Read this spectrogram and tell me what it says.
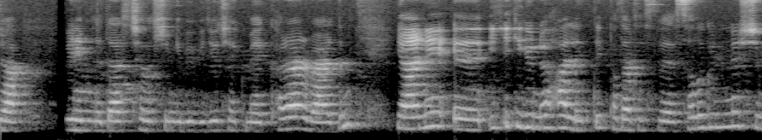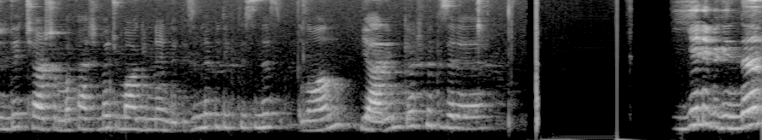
Boyunca benimle ders çalışın gibi video çekmeye karar verdim. Yani e, ilk iki günü hallettik. Pazartesi ve salı gününü. Şimdi çarşamba, perşembe, cuma günlerinde bizimle birliktesiniz. O zaman yarın görüşmek üzere. Yeni bir günden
